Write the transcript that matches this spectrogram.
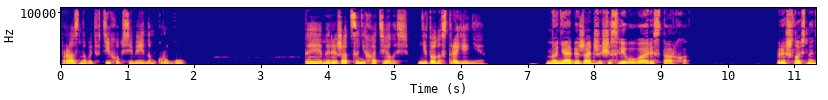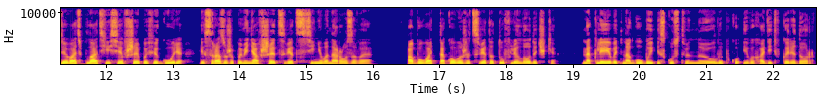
праздновать в тихом семейном кругу. Тее наряжаться не хотелось, не то настроение. Но не обижать же счастливого Аристарха. Пришлось надевать платье, севшее по фигуре и сразу же поменявшее цвет с синего на розовое. Обувать такого же цвета туфли-лодочки, наклеивать на губы искусственную улыбку и выходить в коридор.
